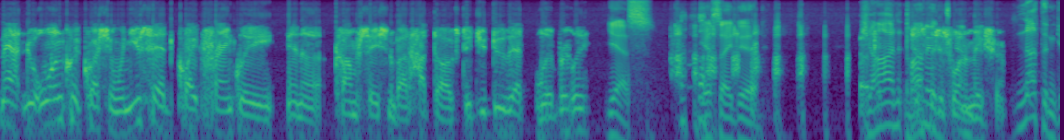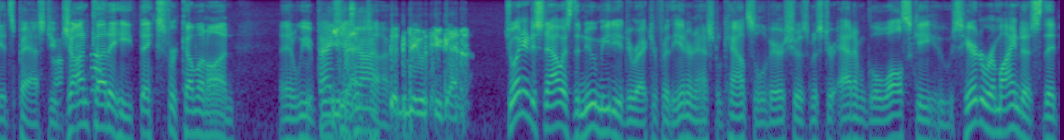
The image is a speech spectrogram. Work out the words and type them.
Matt, one quick question: When you said "quite frankly" in a conversation about hot dogs, did you do that deliberately? Yes, yes, I did. John, I nothing, just want to make sure. nothing gets past you. John Cudahy, thanks for coming on, and we appreciate you, your time. Good to be with you guys. Joining us now is the new media director for the International Council of Air Shows, Mr. Adam Glowalski, who's here to remind us that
